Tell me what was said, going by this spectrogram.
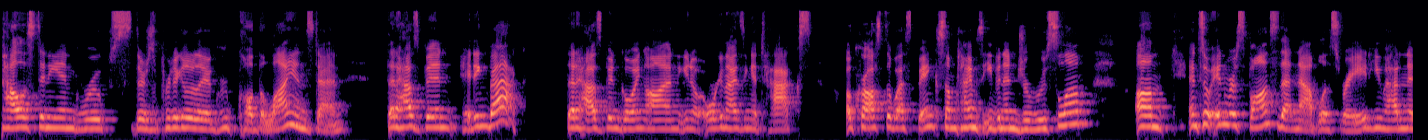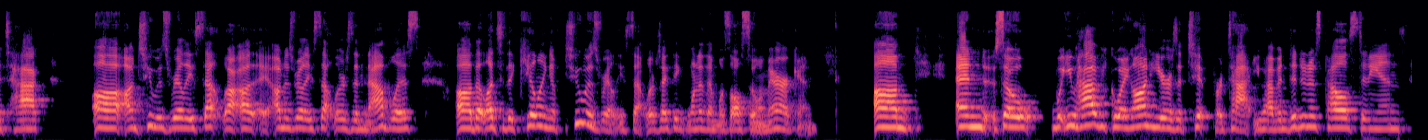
Palestinian groups, there's particularly a group called the Lion's Den that has been hitting back, that has been going on, you know, organizing attacks across the West Bank, sometimes even in Jerusalem. Um, and so in response to that Nablus raid, you had an attack uh, on two Israeli settler, uh, on Israeli settlers in Nablus uh, that led to the killing of two Israeli settlers. I think one of them was also American. Um, and so what you have going on here is a tit for tat. You have indigenous Palestinians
